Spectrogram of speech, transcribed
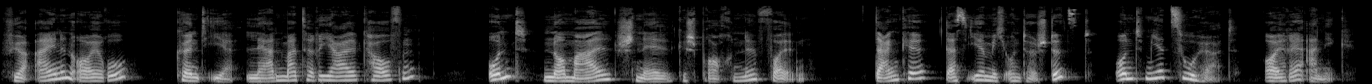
Für einen Euro könnt ihr Lernmaterial kaufen und normal schnell gesprochene Folgen. Danke, dass ihr mich unterstützt und mir zuhört. Eure Annik.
